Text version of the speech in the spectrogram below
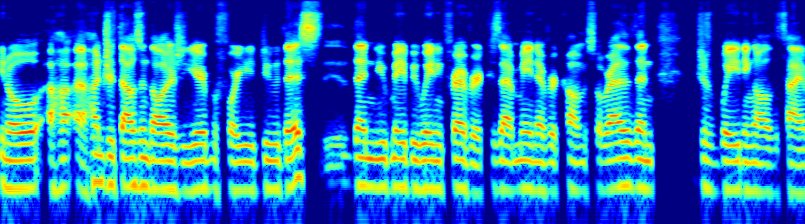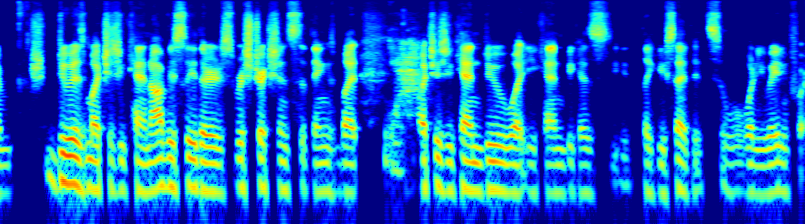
you know a hundred thousand dollars a year before you do this then you may be waiting forever because that may never come so rather than just waiting all the time do as much as you can obviously there's restrictions to things but yeah. as much as you can do what you can because like you said it's what are you waiting for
